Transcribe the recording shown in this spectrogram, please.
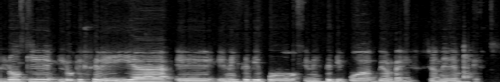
lo que, lo que se veía eh, en, este tipo, en este tipo de organizaciones de empresas.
